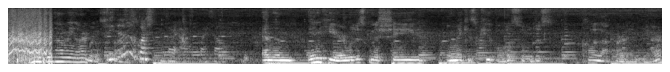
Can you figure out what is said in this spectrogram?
I don't have any eyebrows. See, this is questions I ask myself. And then in here, we're just gonna shade and make his pupils. So we'll just color that part in here.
